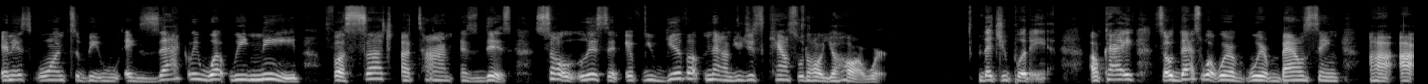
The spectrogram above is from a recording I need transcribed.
And it's going to be exactly what we need for such a time as this. So listen, if you give up now, you just canceled all your hard work that you put in okay? So that's what we're we're bouncing uh, uh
